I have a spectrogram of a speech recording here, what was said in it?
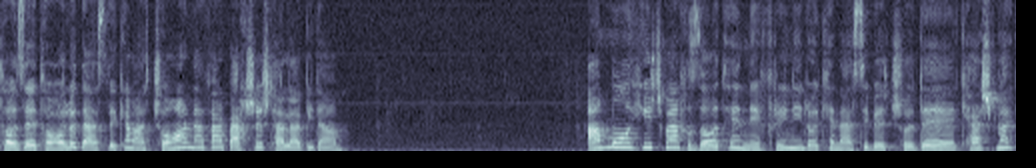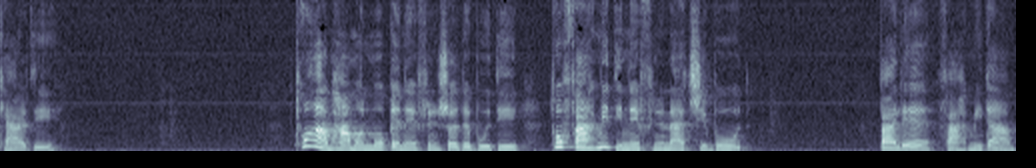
تازه تا حالا دست کم از چهار نفر بخشش طلبیدم. اما هیچ وقت ذات نفرینی را که نصیبت شده کشف نکردی. تو هم همان موقع نفرین شده بودی تو فهمیدی نفرینت چی بود؟ بله فهمیدم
